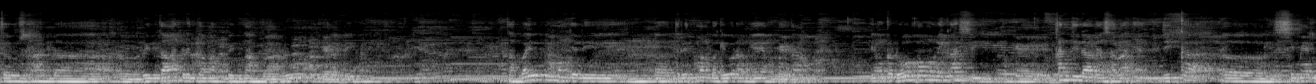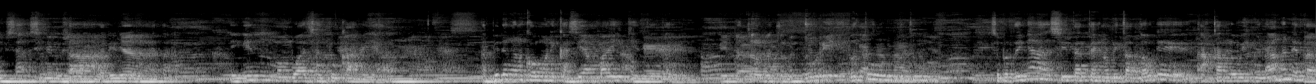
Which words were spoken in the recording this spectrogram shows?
terus ada eh, rintangan-rintangan fitnah baru tadi tabayun memang jadi Hmm. eh, treatment bagi orang ya yang Oke. pertama yang kedua komunikasi oke kan tidak ada salahnya jika eh, si Medusa si Medusa Nah, tadi ternyata ingin membuat satu karya Hmm. tapi dengan komunikasi yang baik gitu Oke, kan. tidak Betul, betul. mencuri betul betul sepertinya si teteh nu ditato ge akan lebih ngenahan eta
